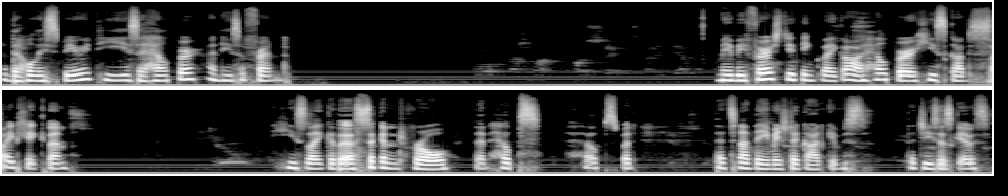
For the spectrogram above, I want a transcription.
And the Holy Spirit, He is a helper and He's a friend. Maybe first you think like, oh, a helper, he's God's sidekick then. He's like the second role that helps helps, but that's not the image that God gives, that Jesus gives.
